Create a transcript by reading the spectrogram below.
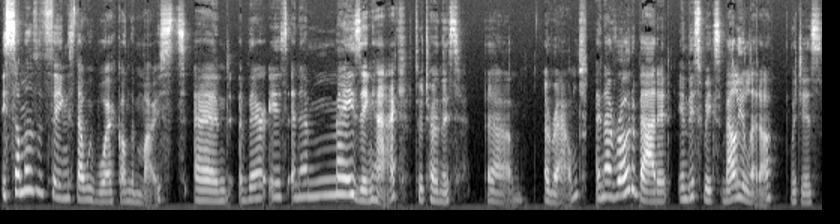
is some of the things that we work on the most. And there is an amazing hack to turn this um, around. And I wrote about it in this week's value letter, which is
